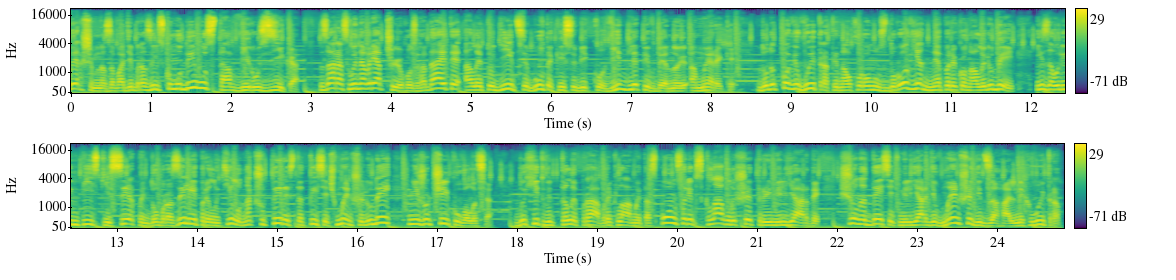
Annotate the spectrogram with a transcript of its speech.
Першим на заваді бразильському диву став вірус Зіка. Зараз ви навряд чи його згадаєте, але тоді це був такий собі ковід для Південної Америки. Додаткові витрати на охорону здоров'я не переконали людей. І за олімпійський серпень до Бразилії прилетіло на 400 тисяч менше людей, ніж очікувалося. Дохід від телеправ, реклами та спонсорів склав лише 3 мільярди, що на 10 мільярдів менше від загальних витрат.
